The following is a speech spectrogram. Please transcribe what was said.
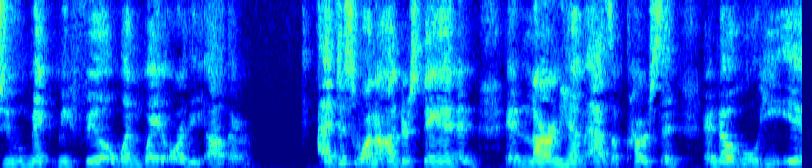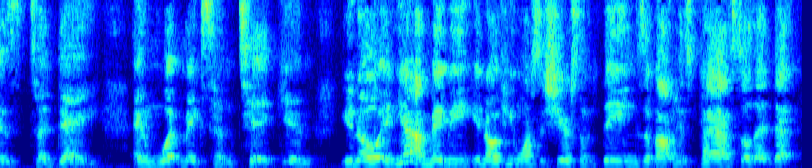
to make me feel one way or the other. I just want to understand and, and learn him as a person and know who he is today and what makes him tick. And you know and yeah maybe you know if he wants to share some things about his past so that that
